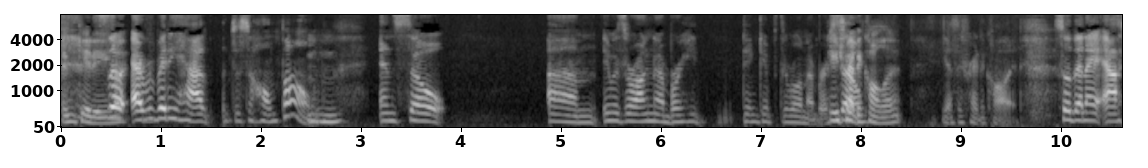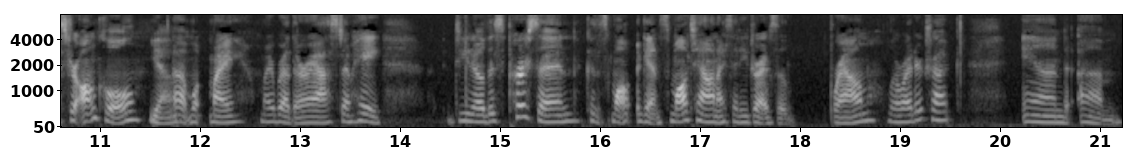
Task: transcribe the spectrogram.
I'm kidding. So everybody had just a home phone, Mhm. and so um, it was the wrong number. He didn't give the real number. you so, tried to call it. Yes, I tried to call it. So then I asked your uncle, Yeah. um, my my brother. I asked him, "Hey, do you know this person? Because it's small again, small town." I said he drives a brown lowrider truck, and um,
